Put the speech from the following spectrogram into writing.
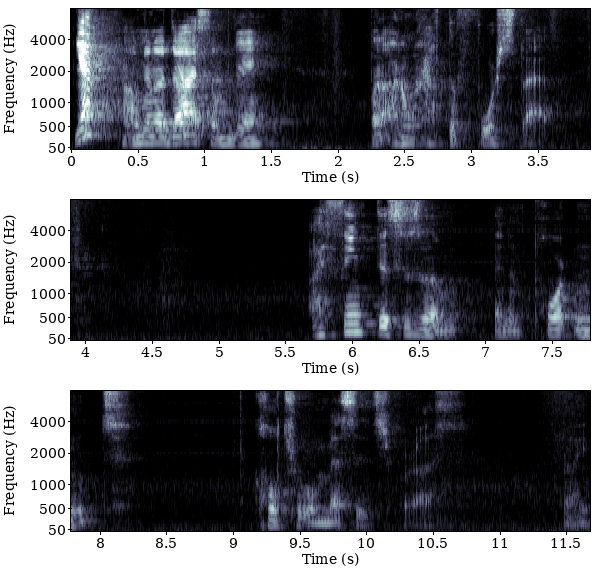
Yeah, I'm gonna die someday, but I don't have to force that. I think this is a, an important cultural message for us, right?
